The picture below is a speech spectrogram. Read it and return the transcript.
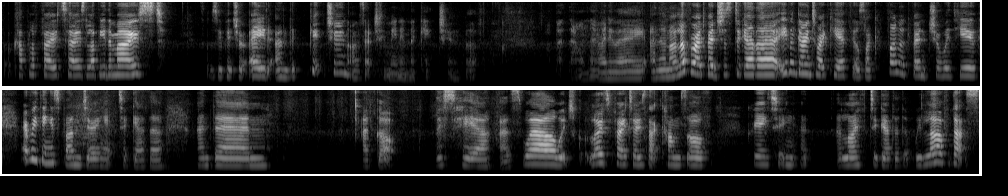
Got a couple of photos, love you the most. So there's a picture of Ade and the kitchen. I was actually meaning the kitchen, but on there anyway. And then I love our adventures together. Even going to Ikea feels like a fun adventure with you. Everything is fun doing it together. And then I've got this here as well, which got loads of photos that comes off creating a, a, life together that we love. That's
